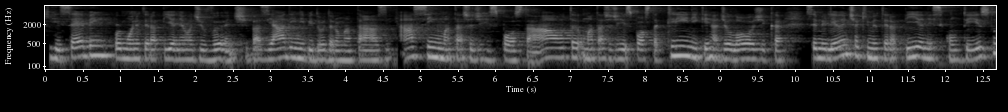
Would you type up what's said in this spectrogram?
que recebem hormonioterapia neoadjuvante baseada em inibidor da aromatase, há sim uma taxa de resposta alta, uma taxa de resposta clínica clínica e radiológica semelhante à quimioterapia nesse contexto.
